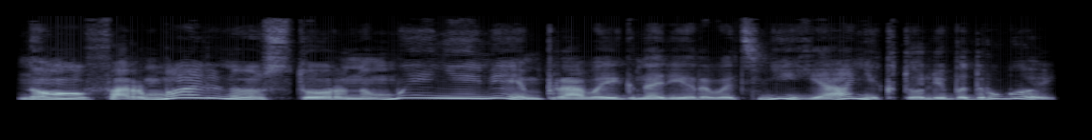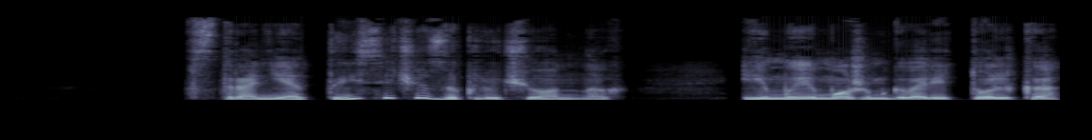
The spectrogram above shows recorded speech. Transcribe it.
Но формальную сторону мы не имеем права игнорировать ни я, ни кто-либо другой. В стране тысячи заключенных, и мы можем говорить только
